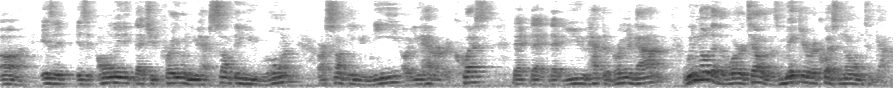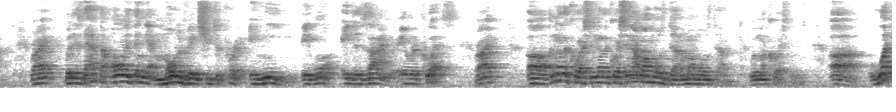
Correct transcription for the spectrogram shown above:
Uh, is it is it only that you pray when you have something you want or something you need or you have a request that, that, that you have to bring to God? We know that the word tells us, make your request known to God, right? But is that the only thing that motivates you to pray? A need a want, a desire, a request, right? Uh, another question, another question. I'm almost done. I'm almost done with my questions. Uh, what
